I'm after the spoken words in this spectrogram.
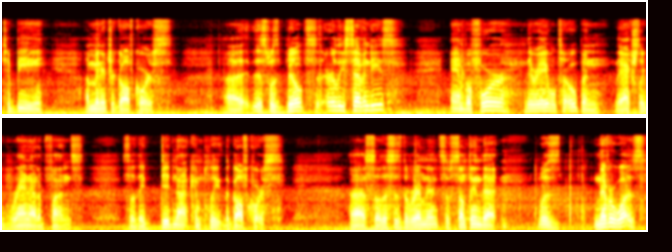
to be a miniature golf course. Uh, this was built early 70s and before they were able to open, they actually ran out of funds. So they did not complete the golf course. Uh, so this is the remnants of something that was never was.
